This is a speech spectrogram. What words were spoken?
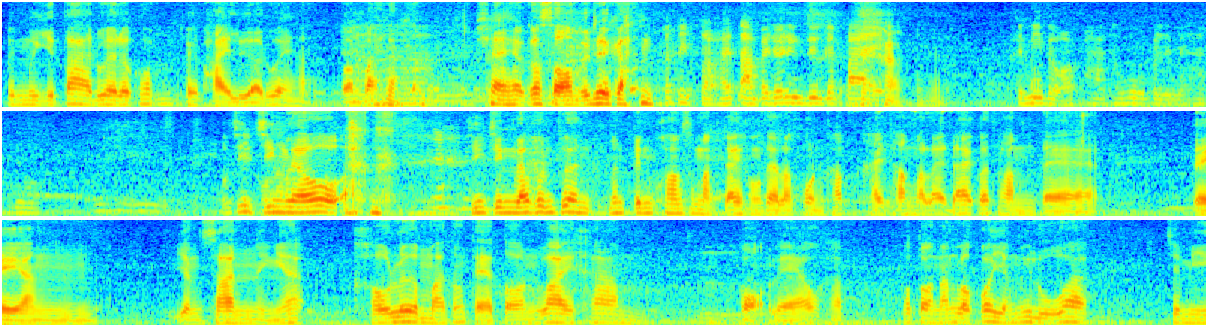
เป็นมือกีตาร์ด้วยแล้วก็ไปพายเรือด้วยฮะตอนว่ายน้ำใช่ฮะก็ซ้อมไปด้วยกัน ก็ติดต่อให้ตามไปด้วยดึงๆกันไป ครับ จะมีแบบว่าพาทั้งวงไปเลยไหมครับพี่โนโปรเจเกต์จริงขอๆแล้ว จริง ๆ แล้วเพื่อนๆ มันเป็นความสมัครใจของแต่ละคนครับ ใครทำอะไรได้ก็ทำแต่แต่อย่างอย่างซันอย่างเงี้ยเขาเริ่มมาตั้งแต่ตอนว่ายข้ามอืมเกาะแล้วครับ เพราะตอนนั้นเราก็ยังไม่รู้ว่าจะมี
